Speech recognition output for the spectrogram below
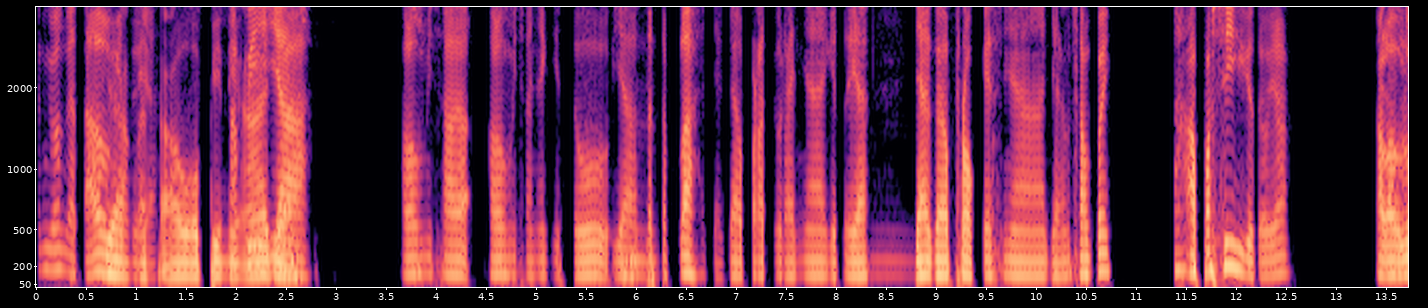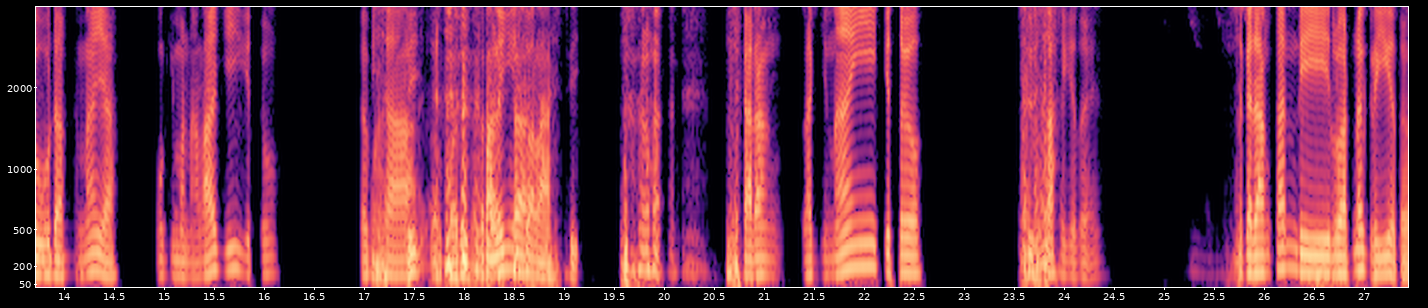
Kan gua nggak tahu ya gitu nggak ya. tahu opini tapi aja. ya kalau misal kalau misalnya gitu ya Hmm. tetaplah jaga peraturannya gitu ya. Hmm. jaga prokesnya. Jangan sampai ah apa sih? gitu ya. Kalau lu udah Hmm. kena ya mau gimana lagi gitu. Gak bisa Mati, oh, paling isolasi. Sekarang lagi naik gitu. Susah gitu ya sedangkan di luar negeri gitu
